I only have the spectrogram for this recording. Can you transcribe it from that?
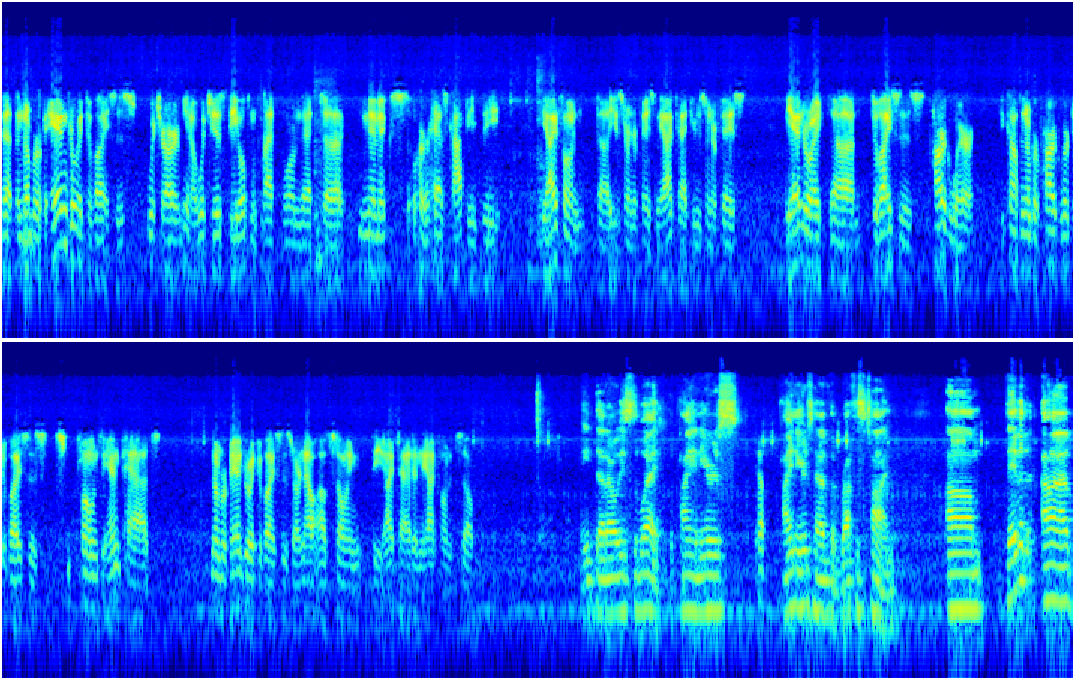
that the number of Android devices, which are you know which is the open platform that mimics or has copied the the iPhone uh, user interface and the iPad user interface, the Android uh, devices hardware, you count the number of hardware devices, phones and pads, number of Android devices are now outselling the iPad and the iPhone itself. Ain't that always the way? The pioneers, Yep. pioneers have the roughest time. Um, David, uh,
